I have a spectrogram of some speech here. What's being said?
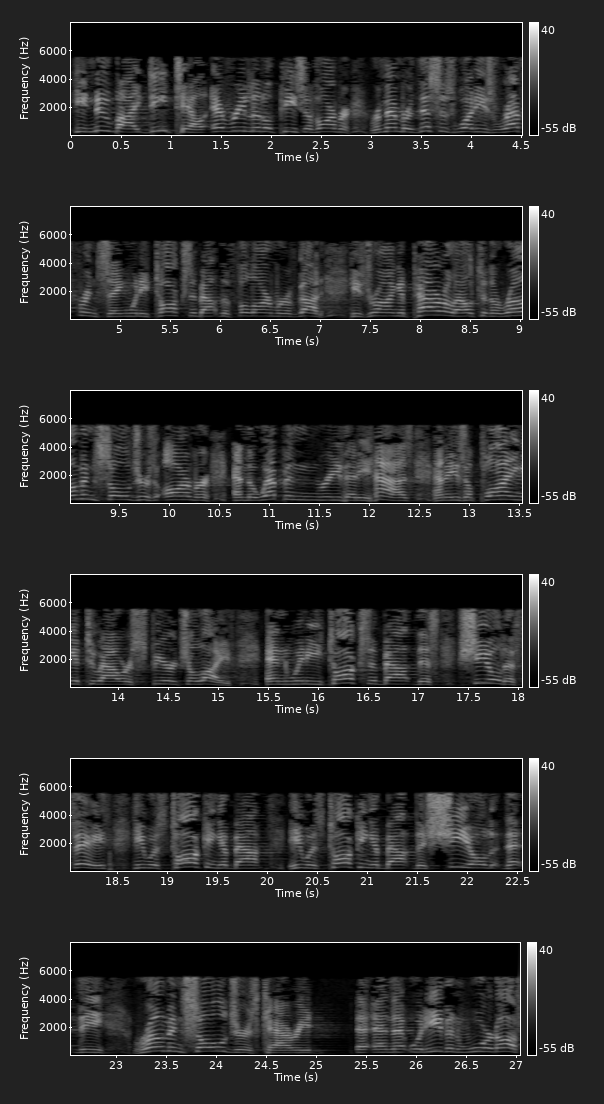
he knew by detail every little piece of armor. Remember, this is what he's referencing when he talks about the full armor of God. He's drawing a parallel to the Roman soldier's armor and the weaponry that he has, and he's applying it to our spiritual life. And when he talks about this shield of faith, he was talking about, he was talking about the shield that the Roman soldiers carried and that would even ward off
